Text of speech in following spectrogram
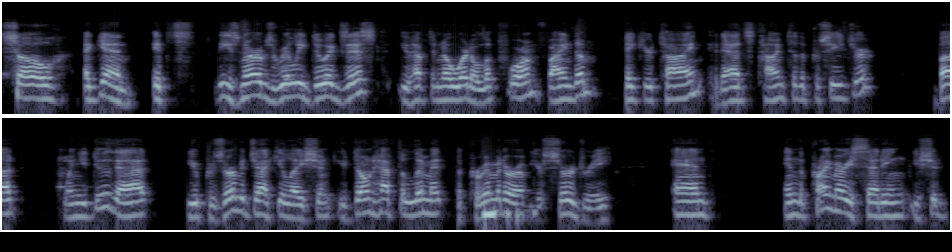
So again, it's these nerves really do exist. You have to know where to look for them, find them, take your time. It adds time to the procedure. But when you do that, you preserve ejaculation. You don't have to limit the perimeter of your surgery. And in the primary setting, you should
